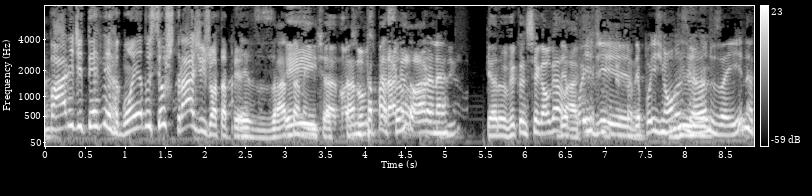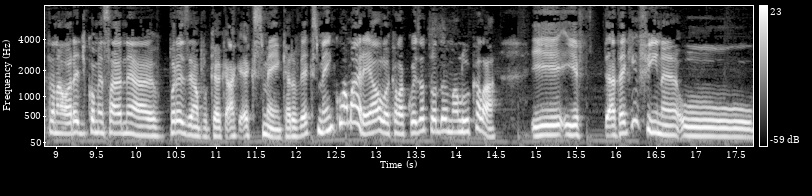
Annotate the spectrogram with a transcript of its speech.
É. pare de ter vergonha dos seus trajes, JP. Exatamente. Eita, tá, tá passando a hora, né? Quero ver quando chegar o Galactus. Depois de, depois de 11 anos aí, né, tá na hora de começar, né, por exemplo, que a- a X-Men, quero ver X-Men com amarelo, aquela coisa toda maluca lá. E, e até que enfim, né, o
